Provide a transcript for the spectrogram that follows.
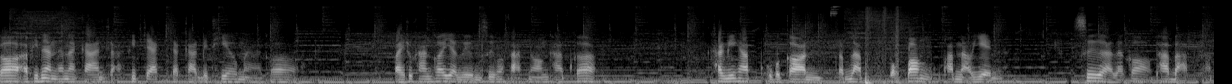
ก็อภินันทนาการจากพี่แจ็คจากการไปเที่ยวมาก็ ไปทุกครั้งก็อย่าลืมซื้อมาฝากน้องครับก็ครั้งนี้ครับอุปกรณ์สำหรับปกป้องความหนาวเย็น เสื้อแล้วก็ผ้าบัฟครับ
